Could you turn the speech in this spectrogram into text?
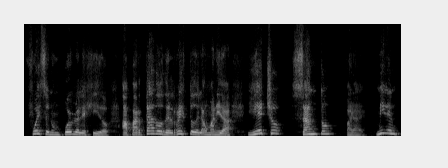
fuesen un pueblo elegido, apartado del resto de la humanidad y hecho santo para Él. Miren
